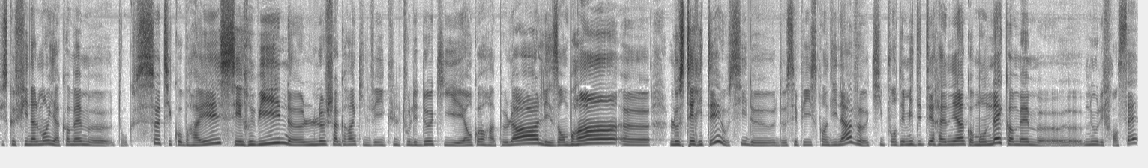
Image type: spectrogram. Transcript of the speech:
puisque finalement, il y a quand même euh, donc, ce Tycho Brahe, ses ruines, euh, le chagrin qu'ils véhiculent tous les deux qui est encore un peu là, les embruns, euh, l'austérité aussi de, ces pays scandinaves, qui pour des Méditerranéens, comme on est quand même, nous les Français,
